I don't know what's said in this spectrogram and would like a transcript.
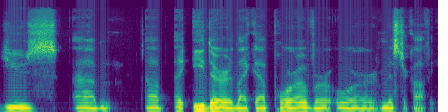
use um, uh, either like a pour over or Mr. Coffee,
